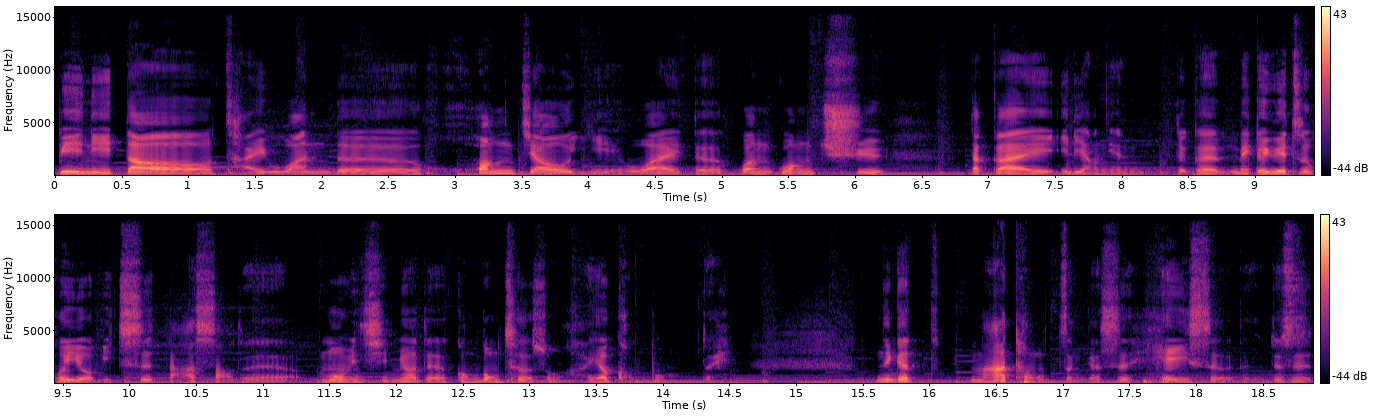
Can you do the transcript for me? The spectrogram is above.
比你到台湾的荒郊野外的观光区。大概一两年，这个每个月只会有一次打扫的莫名其妙的公共厕所还要恐怖，对，那个马桶整个是黑色的，就是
